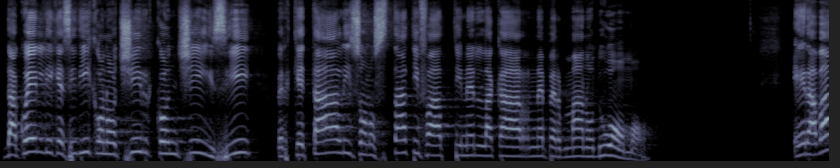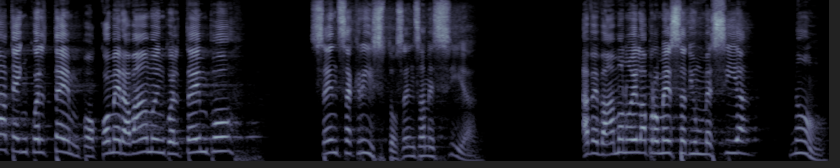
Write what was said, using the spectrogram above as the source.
da quelli che si dicono circoncisi perché tali sono stati fatti nella carne per mano d'uomo. Eravate in quel tempo come eravamo in quel tempo senza Cristo, senza Messia. Avevamo noi la promessa di un Messia? No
